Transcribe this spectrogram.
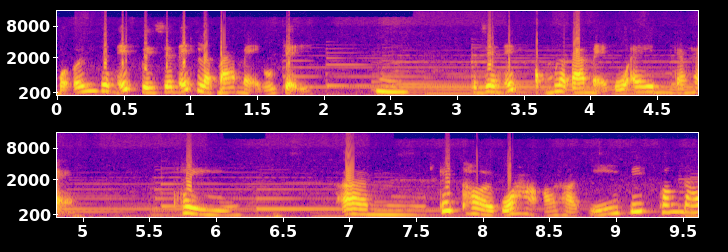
bởi gen X vì gen X là ba mẹ của chị. Ừ. gen X cũng là ba mẹ của em chẳng hạn. Thì um, cái thời của họ họ chỉ biết phấn đấu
